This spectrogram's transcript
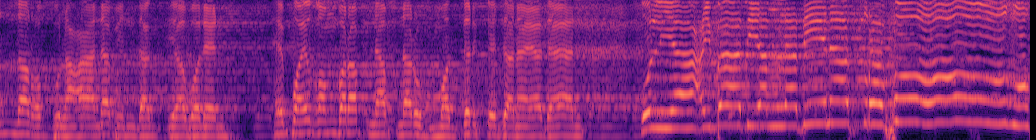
আল্লাহ রব্বুল আলামিন ডাক দিয়া বলেন হে পয়গম্বর আপনি আপনার উম্মতদেরকে জানায়া দেন قل يا عبادي الذين اسرفوا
